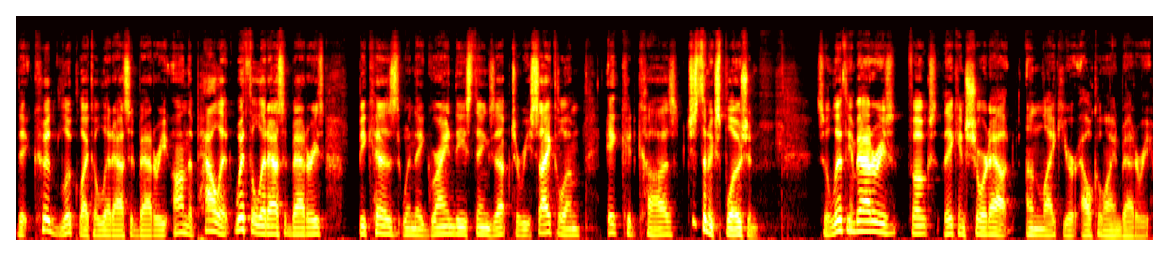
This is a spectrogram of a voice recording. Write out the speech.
that could look like a lead acid battery on the pallet with the lead acid batteries because when they grind these things up to recycle them, it could cause just an explosion. So, lithium batteries, folks, they can short out, unlike your alkaline battery.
